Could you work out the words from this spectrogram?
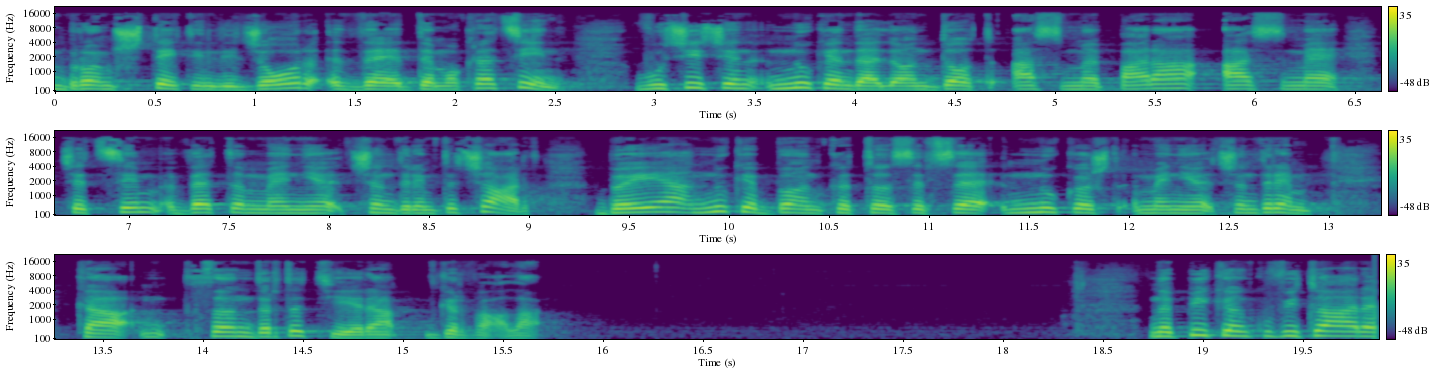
mbrojmë shtetin ligjor dhe demokracinë. Vuçiqin nuk e ndalon dot as me para, as me qetësim, vetëm me një qëndrim të qartë. BE-ja nuk e bën këtë sepse nuk është me një qëndrim, ka thënë ndër të tjera Gërvalla. Në pikën kufitare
